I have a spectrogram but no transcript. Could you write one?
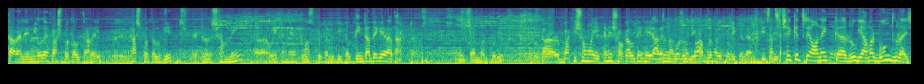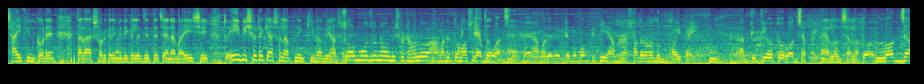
তারাইলে নিউ লাইফ হাসপাতাল তারাই হাসপাতাল গেট এটার সামনেই ওইখানে একটা হসপিটালে বিকাল তিনটা থেকে রাত আটটা আমি চেম্বার করি। আর বাকি সময় এখানে সকাল থেকে আরেকটা আচ্ছা সেক্ষেত্রে অনেক রোগী আমার বন্ধুরাই সাই ফিল করে তারা সরকারি মেডিকেলে যেতে চায় না বা এই সেই তো এই বিষয়টাকে আসলে আপনি কীভাবে আসলে- চর্ম ওজন বিষয়টা হলো আমাদের তো অসুস্থতা, ট্যাবু আছে হ্যাঁ। হ্যাঁ আমাদের ট্যাবু বলতে কি আমরা সাধারণত ভয় পাই আর দ্বিতীয়ত লজ্জা পাই হ্যাঁ লজ্জা লজ্জা। তো লজ্জা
